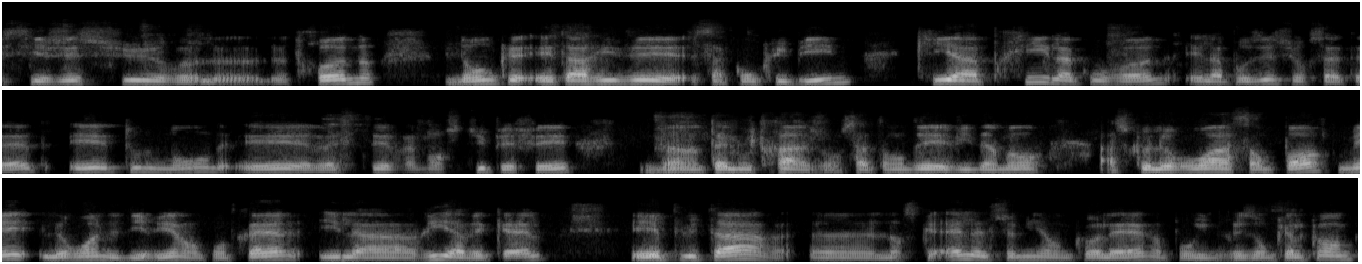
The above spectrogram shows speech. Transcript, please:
siégeait sur le, le trône, donc est arrivée sa concubine, qui a pris la couronne et l'a posée sur sa tête, et tout le monde est resté vraiment stupéfait d'un tel outrage. On s'attendait évidemment à ce que le roi s'emporte, mais le roi ne dit rien, au contraire, il a ri avec elle, et plus tard, euh, lorsqu'elle, elle se mit en colère pour une raison quelconque,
